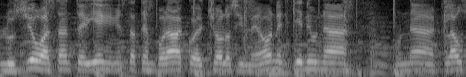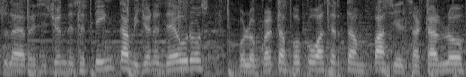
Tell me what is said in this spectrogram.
lució bastante bien en esta temporada con el Cholo Simeone. Tiene una una cláusula de rescisión de 70 millones de euros, por lo cual tampoco va a ser tan fácil sacarlo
